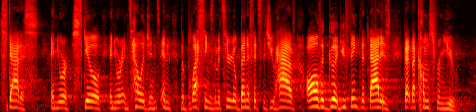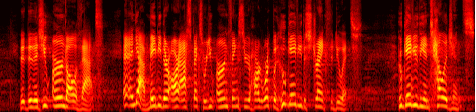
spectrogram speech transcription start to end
status and your skill and your intelligence and the blessings, the material benefits that you have, all the good, you think that that, is, that, that comes from you, that, that you earned all of that. And yeah, maybe there are aspects where you earn things through your hard work, but who gave you the strength to do it? Who gave you the intelligence?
